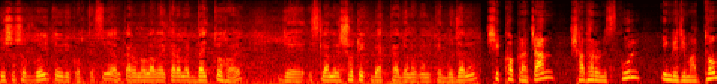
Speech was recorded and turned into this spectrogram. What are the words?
বিশেষজ্ঞই তৈরি করতেছি আর কারণ ওলামা কারামের দায়িত্ব হয় যে ইসলামের সঠিক ব্যাখ্যা জনগণকে বোঝানো। শিক্ষকরা চান সাধারণ স্কুল ইংরেজি মাধ্যম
